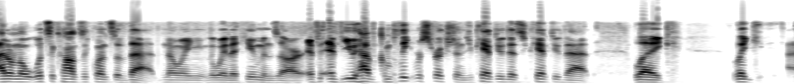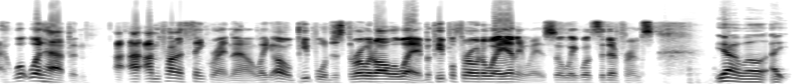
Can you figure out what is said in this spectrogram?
I don't know what's the consequence of that, knowing the way that humans are. If if you have complete restrictions, you can't do this, you can't do that. Like like what would happen? I, I'm trying to think right now. Like, oh, people just throw it all away, but people throw it away anyways. So, like, what's the difference? Yeah, well, I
